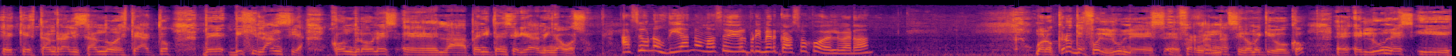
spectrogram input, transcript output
eh, que están realizando este acto de vigilancia con drones eh, la penitenciaría de Mingaboso. Hace unos días nomás se dio el primer caso, Joel, ¿verdad? Bueno, creo que fue el lunes, eh, Fernanda, si no me equivoco. Eh, el lunes y,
